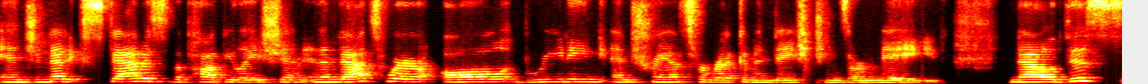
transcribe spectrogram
and genetic status of the population. And then that's where all breeding and transfer recommendations are made. Now, this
